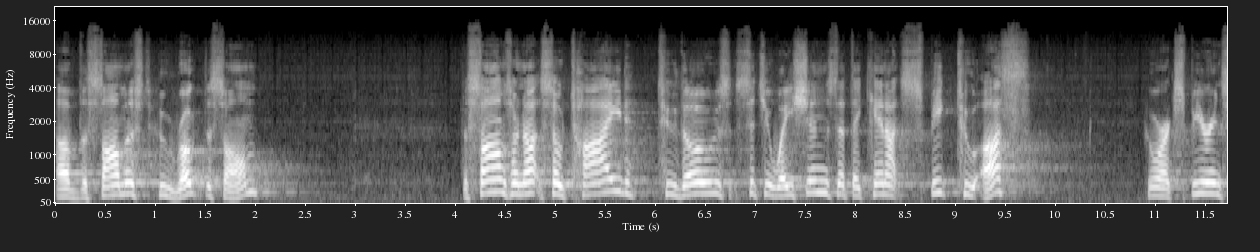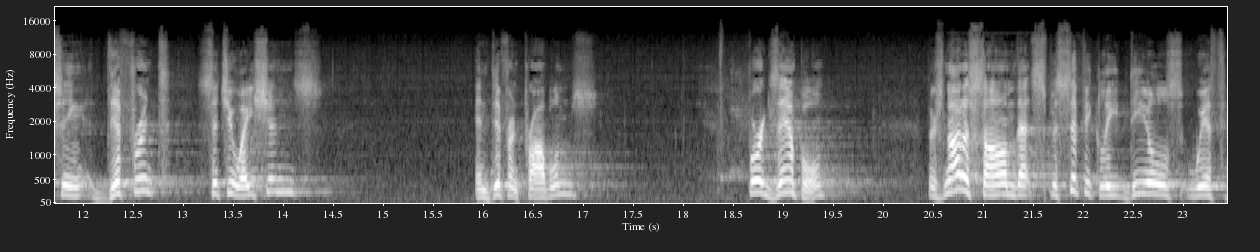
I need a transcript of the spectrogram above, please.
of the psalmist who wrote the psalm, the psalms are not so tied to those situations that they cannot speak to us who are experiencing different situations and different problems. For example, there's not a psalm that specifically deals with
